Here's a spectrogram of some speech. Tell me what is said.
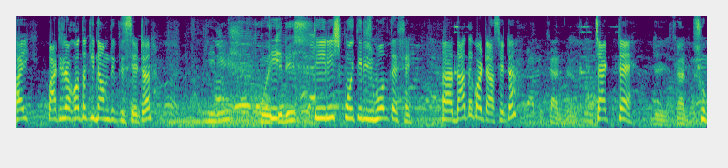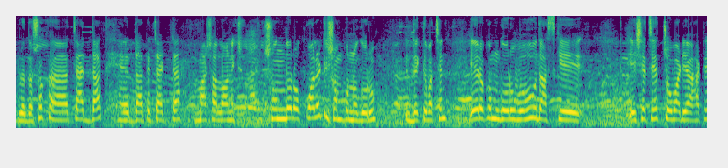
ভাই পাটিরা কত কি দাম দিতেছে এটার? তিরিশ তিরিশ পঁয়ত্রিশ বলতেছে। দাঁতে কয়টা আছে এটা? চারটে। সুপ্রিয় দর্শক চার দাঁত দাঁতে চারটা। মাসাল্লাহ অনেক সুন্দর ও কোয়ালিটি সম্পন্ন গরু দেখতে পাচ্ছেন। এরকম গরু বহু আজকে এসেছে চোবাড়িয়া হাটে।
